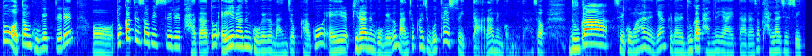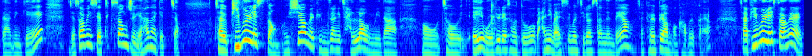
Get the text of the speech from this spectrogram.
또 어떤 고객들은 어, 똑같은 서비스를 받아도 A라는 고객은 만족하고 A, B라는 고객은 만족하지 못할 수 있다라는 겁니다. 그래서 누가 제공을 하느냐, 그 다음에 누가 받느냐에 따라서 달라질 수 있다는 게 이제 서비스의 특성 중에 하나겠죠. 자, 비블리성 어, 시험에 굉장히 잘 나옵니다. 어, 저 A 모듈에서도 많이 말씀을 드렸었는데요. 자, 별표 한번 가볼까요? 자, 비블리성은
